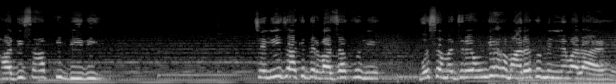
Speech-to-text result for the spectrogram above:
ہادی صاحب کی بیوی۔ چلیے جا کے دروازہ کھولیے۔ وہ سمجھ رہے ہوں گے ہمارا کو ملنے والا آیا ہے۔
